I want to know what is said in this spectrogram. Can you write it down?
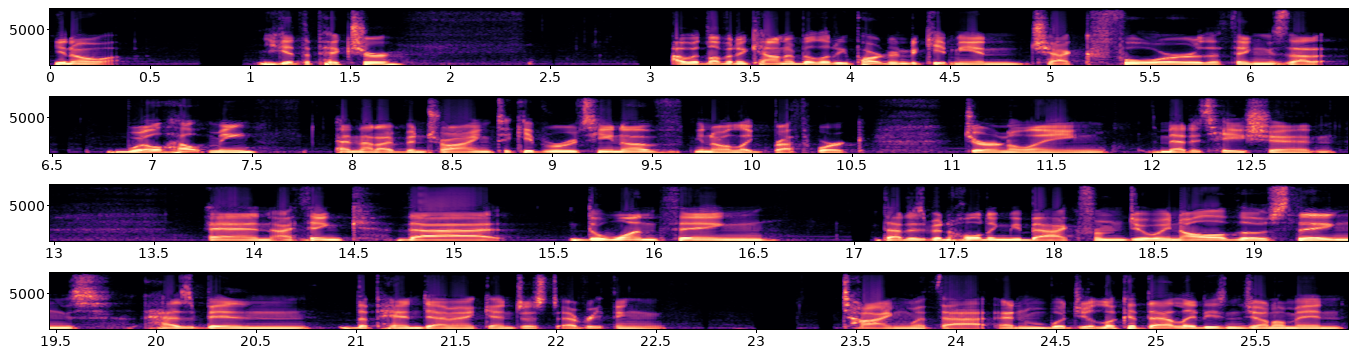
You know, you get the picture. I would love an accountability partner to keep me in check for the things that will help me and that I've been trying to keep a routine of, you know, like breath work, journaling, meditation. And I think that the one thing that has been holding me back from doing all of those things has been the pandemic and just everything tying with that. And would you look at that, ladies and gentlemen?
